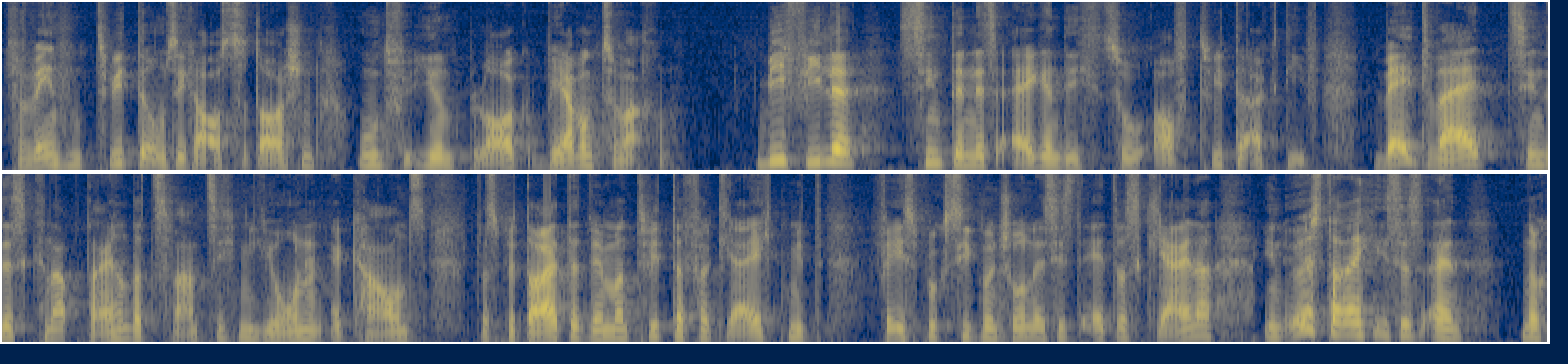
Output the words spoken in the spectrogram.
verwenden Twitter, um sich auszutauschen und für ihren Blog Werbung zu machen. Wie viele sind denn jetzt eigentlich so auf Twitter aktiv? Weltweit sind es knapp 320 Millionen Accounts. Das bedeutet, wenn man Twitter vergleicht mit Facebook, sieht man schon, es ist etwas kleiner. In Österreich ist es ein noch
